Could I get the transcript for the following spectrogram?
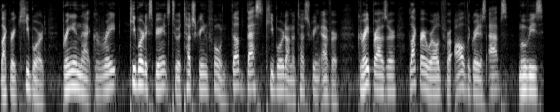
BlackBerry Keyboard, bring in that great keyboard experience to a touchscreen phone. The best keyboard on a touchscreen ever. Great browser, BlackBerry World for all the greatest apps, movies,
